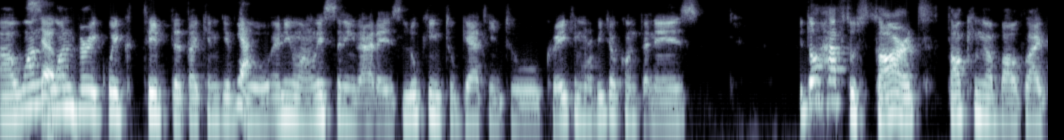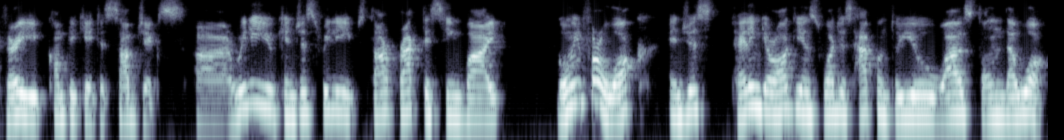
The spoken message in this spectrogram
Uh, one so, one very quick tip that I can give yeah. to anyone listening that is looking to get into creating more video content is you don't have to start talking about like very complicated subjects. Uh, really, you can just really start practicing by going for a walk and just telling your audience what just happened to you whilst on the walk.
